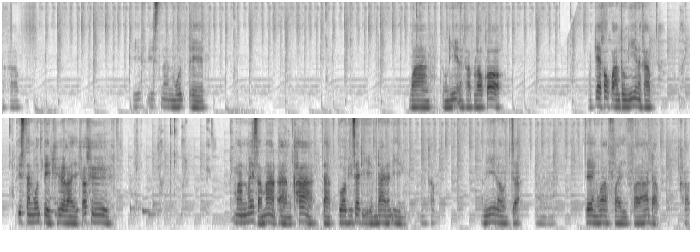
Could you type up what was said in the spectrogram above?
นะครับ if is none voltage วางตรงนี้นะครับ เราก็ มาแก้ข้อความตรงนี้นะครับ distance voltage คืออะไรก็คือ มันไม่สามารถอ่านค่าจากตัว PZDM ได้นั่นเองนะครับ อันนี้เราจะแจ้งว่าไฟฟ้าดับครับ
